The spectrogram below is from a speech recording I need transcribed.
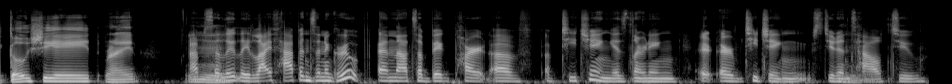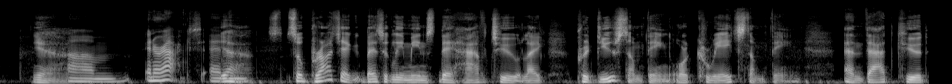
negotiate right Absolutely. Life happens in a group. And that's a big part of, of teaching is learning or, or teaching students how to yeah um, interact. And Yeah. So project basically means they have to like produce something or create something. And that could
